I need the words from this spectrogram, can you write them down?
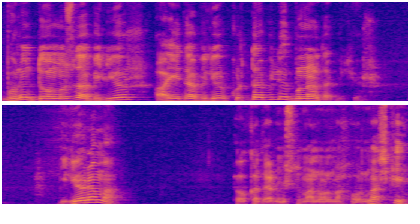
Bunu domuz da biliyor, ayı da biliyor, kurt da biliyor, bunlar da biliyor. Biliyor ama o kadar Müslüman olmak olmaz ki.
